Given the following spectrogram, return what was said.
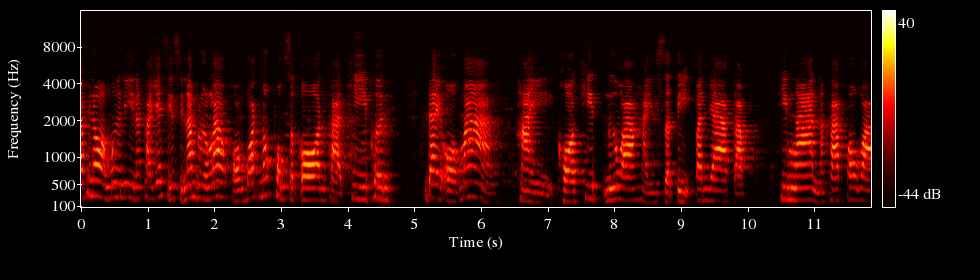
ค่ะพี่น้องมือนี้นะคะยายศรีสีน้ำเรืองเล่าของบอสนกพงศกรค่ะ ทีเพิ่นได้ออกมาให้ขอคิดหรือว่าให้สติปัญญากับทีมงานนะคะ เพราะว่า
